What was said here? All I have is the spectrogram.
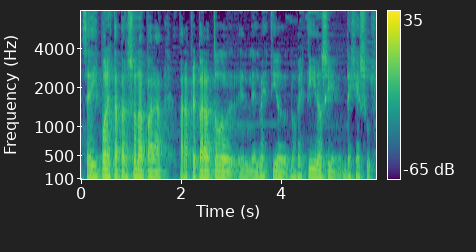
se dispone esta persona para, para preparar todo el, vestido, los vestidos de Jesús.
